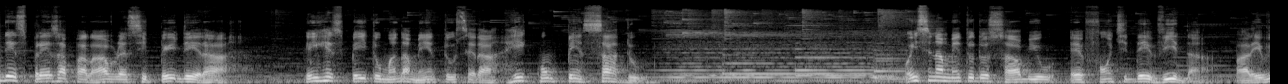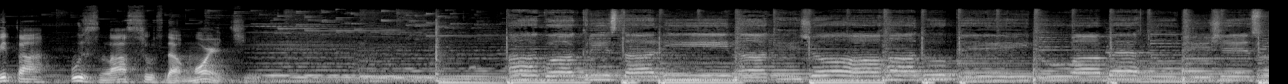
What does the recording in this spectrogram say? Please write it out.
despreza a palavra se perderá. Quem respeita o mandamento será recompensado. O ensinamento do sábio é fonte de vida para evitar os laços da morte. Água cristalina que jorra do peito aberto de Jesus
